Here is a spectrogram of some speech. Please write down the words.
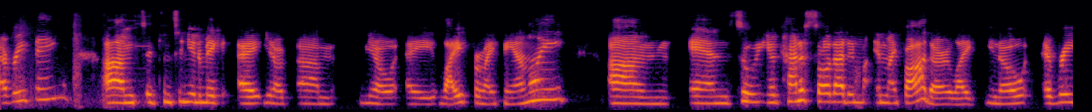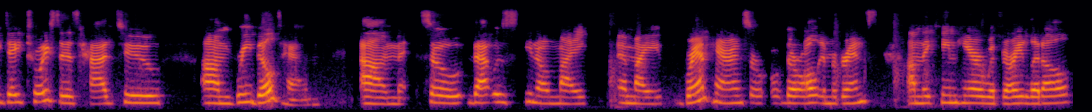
everything um, to continue to make a you know um, you know a life for my family. Um, and so you know, kind of saw that in my, in my father, like you know, everyday choices had to rebuild him. Um, so that was you know my and my grandparents are they're all immigrants. Um, they came here with very little.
